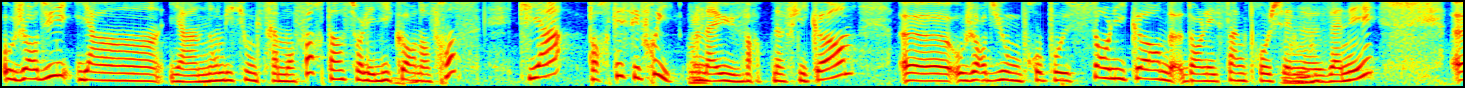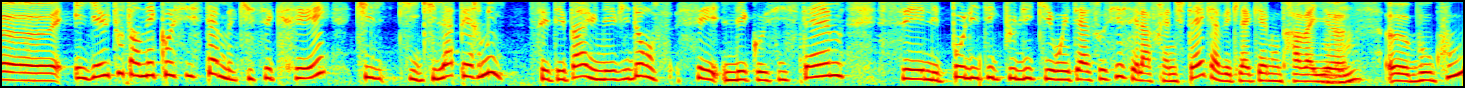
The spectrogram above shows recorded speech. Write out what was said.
Aujourd'hui, il y, y a une ambition extrêmement forte hein, sur les licornes en France qui a porté ses fruits. On a eu 29 licornes. Euh, Aujourd'hui, on propose 100 licornes dans les cinq prochaines années. Euh, et il y a eu tout un écosystème qui s'est créé, qui, qui, qui l'a permis. C'était pas une évidence. C'est l'écosystème, c'est les politiques publiques qui ont été associées, c'est la French Tech avec laquelle on travaille euh, euh, beaucoup,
